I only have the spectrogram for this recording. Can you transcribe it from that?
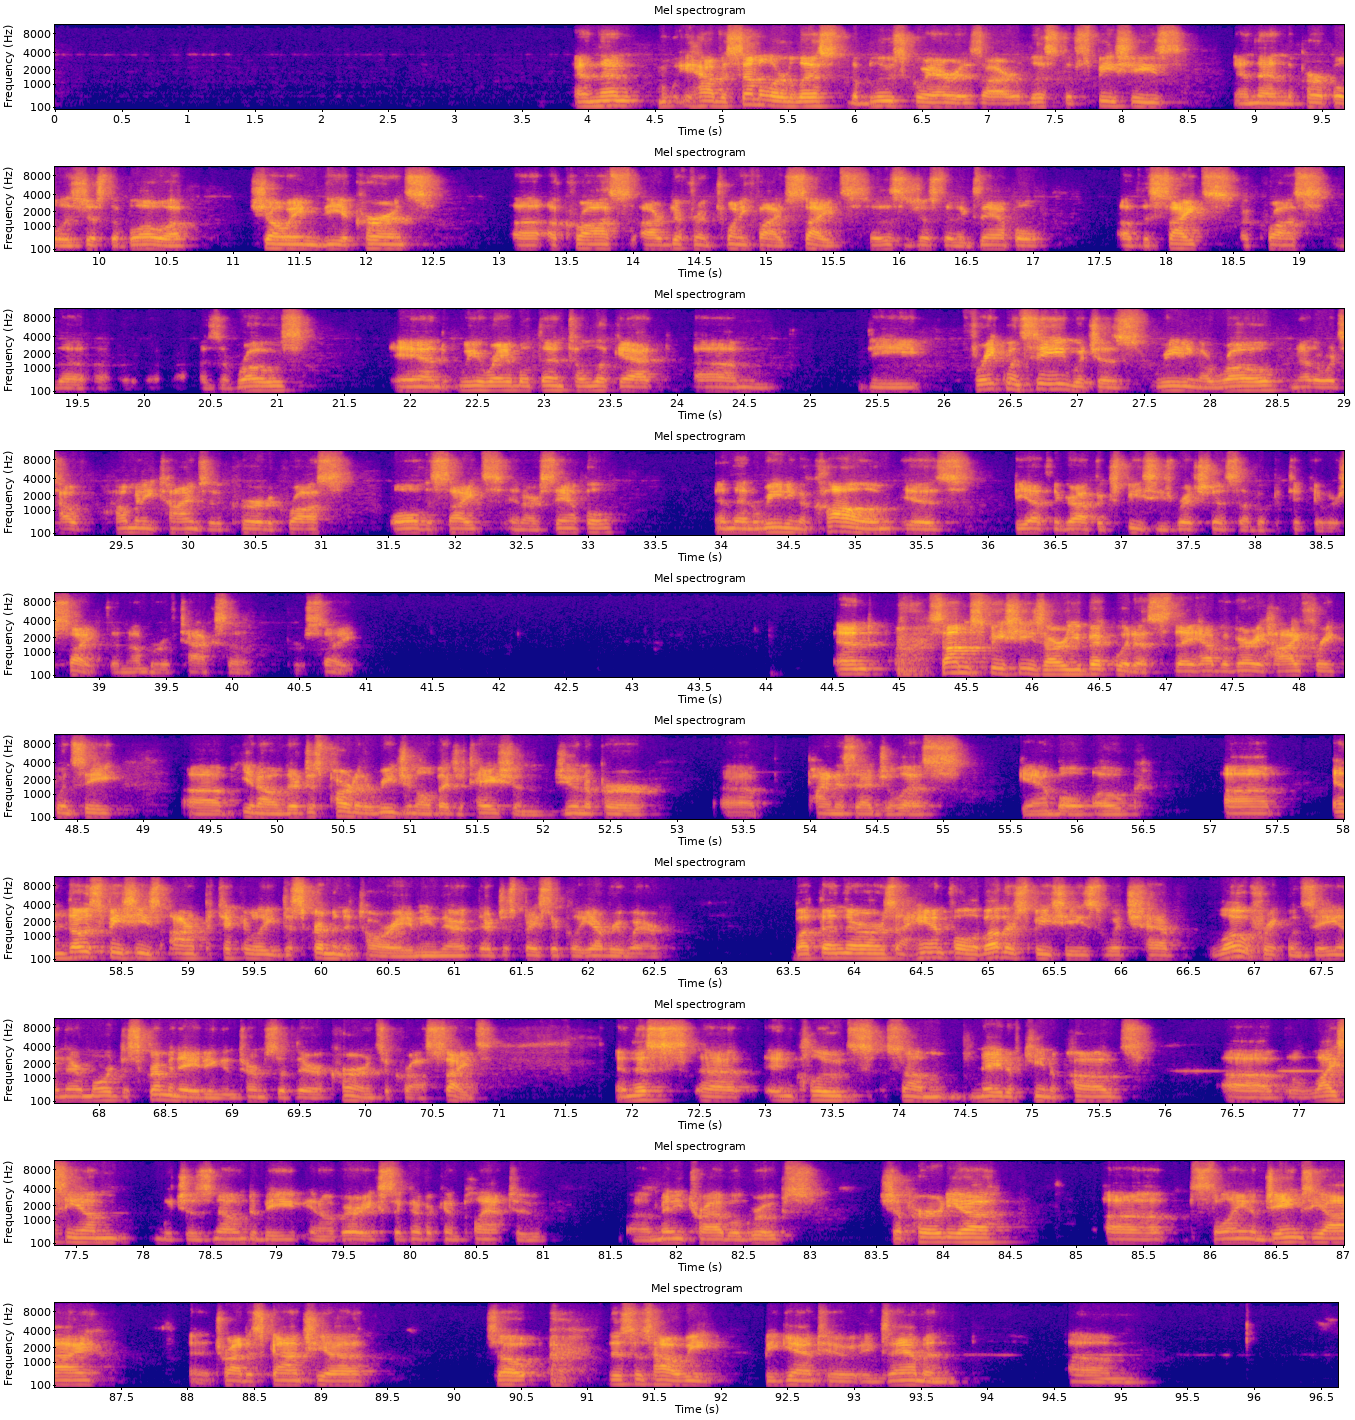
And then we have a similar list. The blue square is our list of species, and then the purple is just a blow up showing the occurrence uh, across our different 25 sites. So this is just an example of the sites across the, uh, as a rows. And we were able then to look at um, the frequency, which is reading a row. In other words, how, how many times it occurred across all the sites in our sample. And then reading a column is the ethnographic species richness of a particular site, the number of taxa per site. And some species are ubiquitous. They have a very high frequency. Uh, you know, they're just part of the regional vegetation, juniper, uh, Pinus edulis, Gambel, oak. Uh, and those species aren't particularly discriminatory. I mean, they're, they're just basically everywhere. But then there's a handful of other species which have low frequency and they're more discriminating in terms of their occurrence across sites. And this uh, includes some native chenopods, uh, lycium, which is known to be you know, a very significant plant to uh, many tribal groups, Shepherdia, uh, Solanum jamesii, uh, Tradescantia. So this is how we began to examine um,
